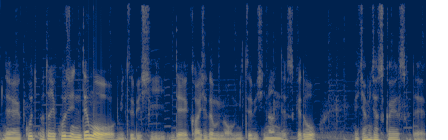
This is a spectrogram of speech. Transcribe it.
で私個人でも三菱で会社でも三菱なんですけどめちゃめちゃ使いやすくて。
